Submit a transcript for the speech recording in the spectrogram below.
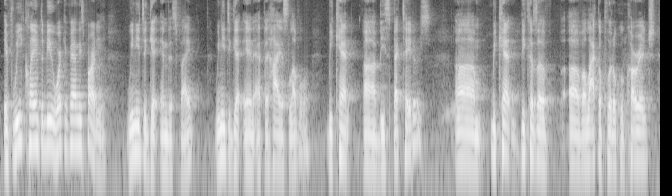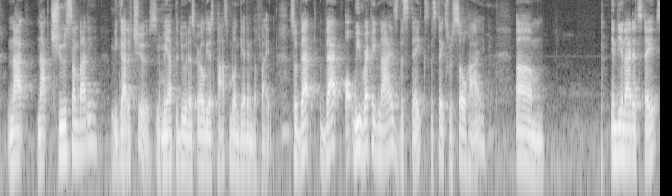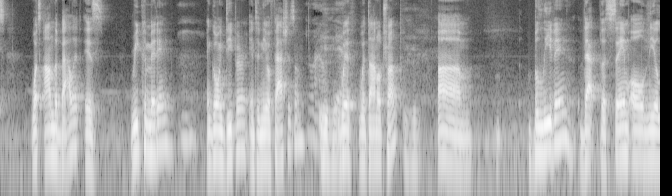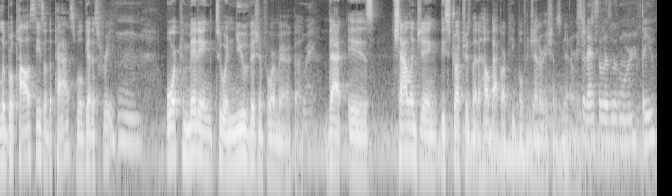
if we claim to be the Working Families Party, we need to get in this fight. We need to get in at the highest level. We can't uh, be spectators. Um, we can't, because of of a lack of political courage, not not choose somebody. We got to choose. We have to do it as early as possible and get in the fight. So that that we recognize the stakes. The stakes were so high. Um, in the United States, what's on the ballot is recommitting and going deeper into neo-fascism Wow. Mm-hmm. Yeah. with with Donald Trump, um, believing that the same old neoliberal policies of the past will get us free, or committing to a new vision for America Right. that is challenging these structures that have held back our people for generations and generations. so that's Elizabeth Warren for you.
